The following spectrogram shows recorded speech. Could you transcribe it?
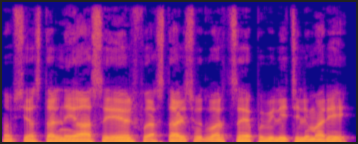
но все остальные асы и эльфы остались во дворце повелителей морей.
